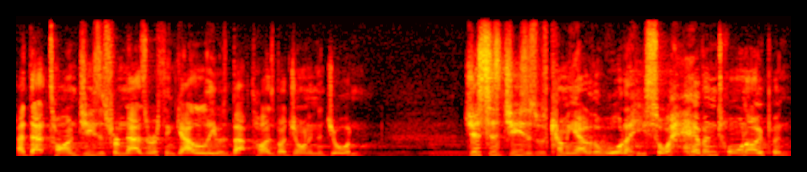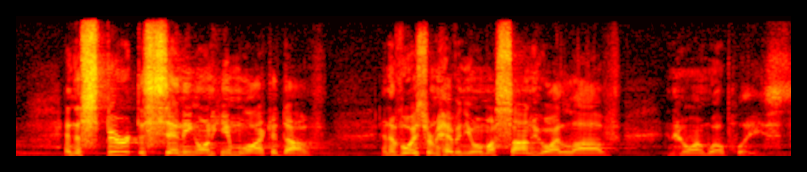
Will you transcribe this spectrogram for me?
At that time, Jesus from Nazareth in Galilee was baptized by John in the Jordan. Just as Jesus was coming out of the water, he saw heaven torn open and the Spirit descending on him like a dove, and a voice from heaven, You are my Son, who I love and who I'm well pleased.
